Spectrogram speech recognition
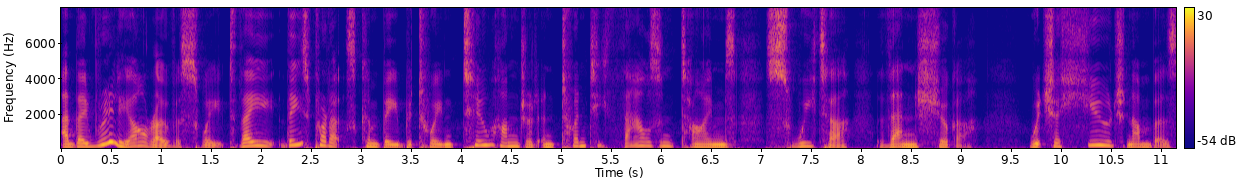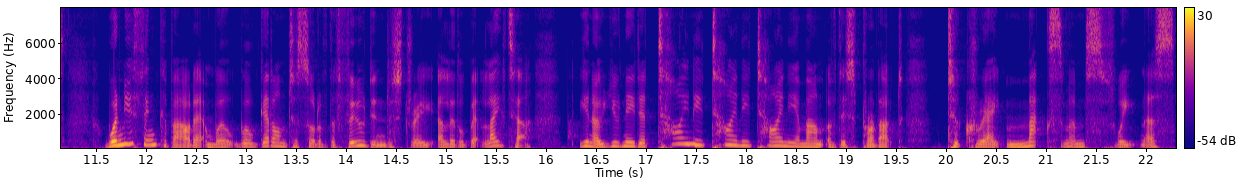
And they really are oversweet. They these products can be between 200 and 20,000 times sweeter than sugar, which are huge numbers. When you think about it, and we'll we'll get on to sort of the food industry a little bit later, you know, you need a tiny, tiny, tiny amount of this product to create maximum sweetness,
